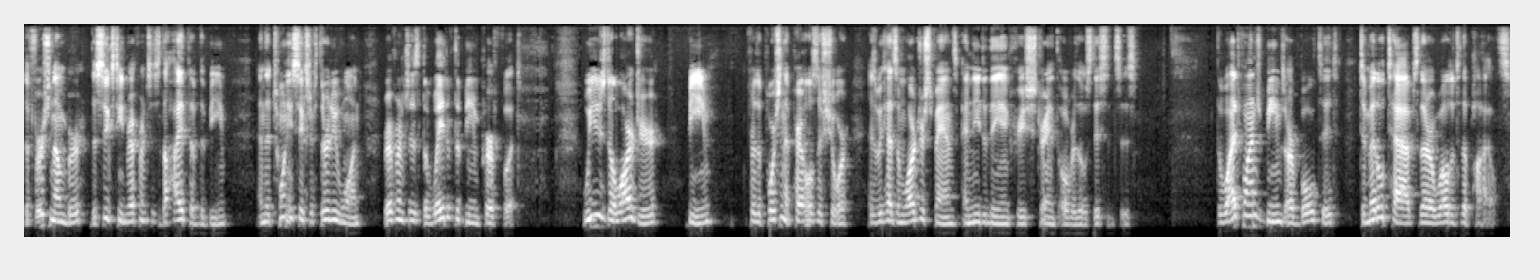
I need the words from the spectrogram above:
The first number, the 16, references the height of the beam and the 26 or 31 references the weight of the beam per foot. We used a larger beam for the portion that parallels the shore as we had some larger spans and needed the increased strength over those distances. The wide flange beams are bolted to metal tabs that are welded to the piles.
